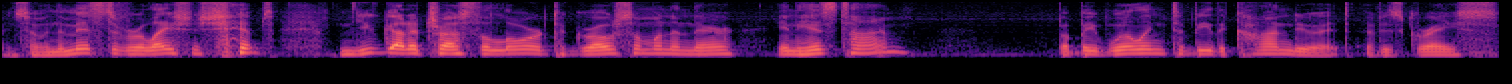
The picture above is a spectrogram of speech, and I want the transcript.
And so, in the midst of relationships, you've got to trust the Lord to grow someone in there in His time, but be willing to be the conduit of His grace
